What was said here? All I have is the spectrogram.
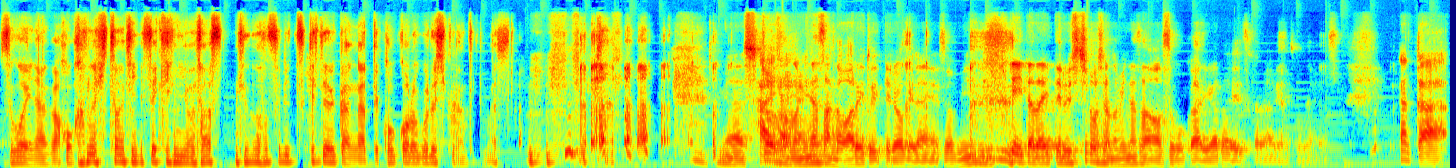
すごいなんか他の人に責任をなすなすりつけてる感があって心苦しくなってきました。いや視聴者の皆さんが悪いと言ってるわけじゃないですよ。み来ていただいてる視聴者の皆さんはすごくありがたいですから、ありがとうございます。なんか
